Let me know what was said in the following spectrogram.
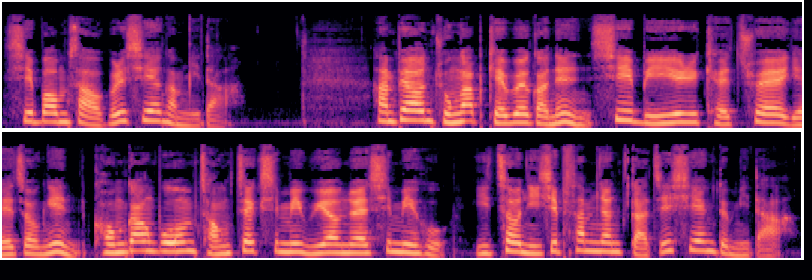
시범 사업을 시행합니다. 한편 종합계획안은 12일 개최 예정인 건강보험 정책심의위원회 심의 후 2023년까지 시행됩니다.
